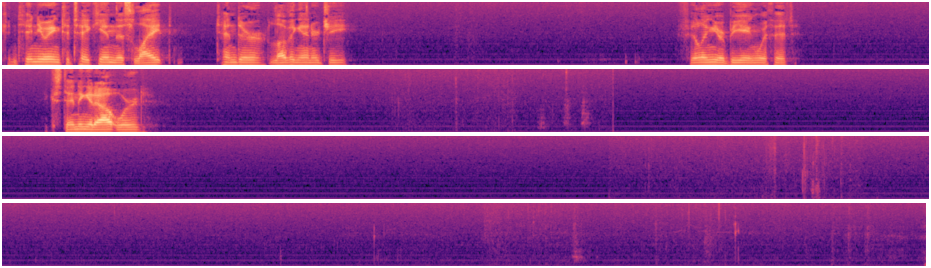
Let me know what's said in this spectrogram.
Continuing to take in this light, tender, loving energy. Filling your being with it. Extending it outward.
